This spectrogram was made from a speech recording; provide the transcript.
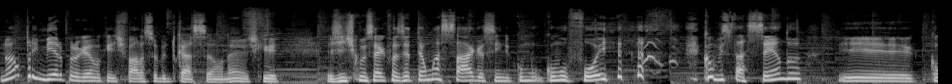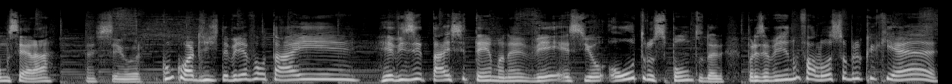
Não é o primeiro programa que a gente fala sobre educação, né? Acho que a gente consegue fazer até uma saga, assim, de como, como foi, como está sendo e como será. né, senhor. Concordo, a gente deveria voltar e revisitar esse tema, né? Ver esse outros pontos. Da... Por exemplo, a gente não falou sobre o que, que é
